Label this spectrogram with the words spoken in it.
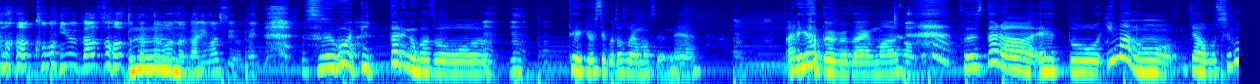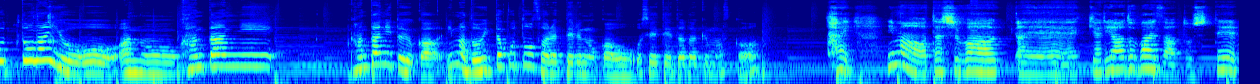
なこういう画像とかってものがありますよね、うん、すごいぴったりの画像を提供してくださいますよね、ありがとうございます。そしたら、えっ、ー、と、今の、じゃあお仕事内容を、あの、簡単に、簡単にというか、今どういったことをされてるのかを教えていただけますか？はい、今私は、えー、キャリアアドバイザーとして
